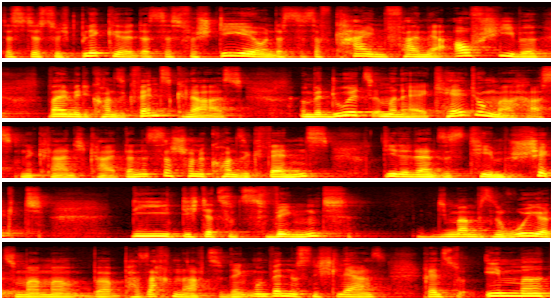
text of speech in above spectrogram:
dass ich das durchblicke, dass ich das verstehe und dass ich das auf keinen Fall mehr aufschiebe, weil mir die Konsequenz klar ist. Und wenn du jetzt immer eine Erkältung mal hast, eine Kleinigkeit, dann ist das schon eine Konsequenz, die dir dein System schickt, die dich dazu zwingt, die mal ein bisschen ruhiger zu machen, mal über ein paar Sachen nachzudenken. Und wenn du es nicht lernst, rennst du immer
